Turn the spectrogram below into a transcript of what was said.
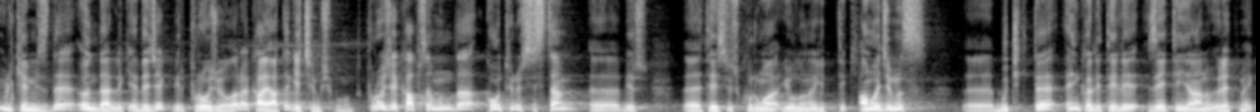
ülkemizde önderlik edecek bir proje olarak hayata geçirmiş bulunduk. Proje kapsamında kontinü sistem bir tesis kurma yoluna gittik. Amacımız butikte en kaliteli zeytinyağını üretmek.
